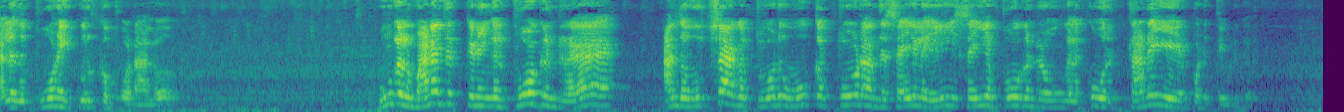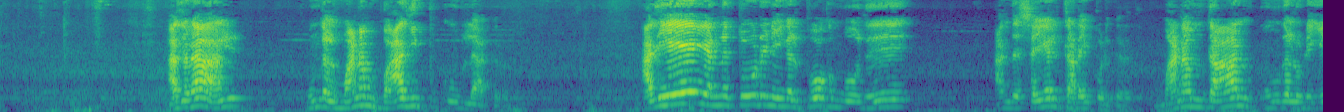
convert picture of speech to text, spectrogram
அல்லது பூனை குறுக்க போனாலோ உங்கள் மனதிற்கு நீங்கள் போகின்ற அந்த உற்சாகத்தோடு ஊக்கத்தோடு அந்த செயலை செய்ய போகின்ற உங்களுக்கு ஒரு தடையை ஏற்படுத்தி விடுகிறது. அதனால் உங்கள் மனம் பாதிப்புக்கு உள்ளாகிறது. அதே எண்ணத்தோடு நீங்கள் போகும்போது அந்த செயல் தடைப்படுகிறது மனம்தான் உங்களுடைய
